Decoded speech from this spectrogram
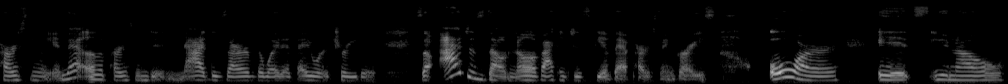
personally, and that other person did not deserve the way that they were treated. So I just don't know if I can just give that person grace. Or it's, you know,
